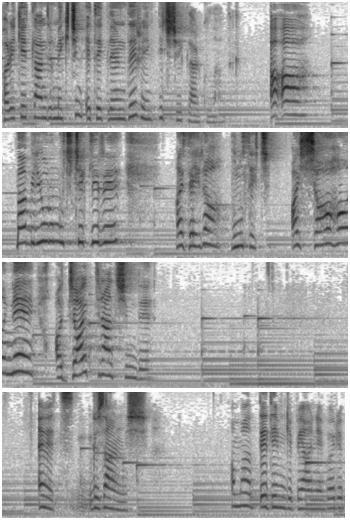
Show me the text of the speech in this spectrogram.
Hareketlendirmek için eteklerinde renkli çiçekler kullandık. Aa, ben biliyorum bu çiçekleri. Ay Zehra, bunu seç. Ay şahane. Acayip trend şimdi. Evet, güzelmiş. Ama dediğim gibi yani böyle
